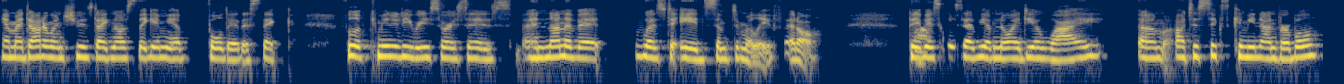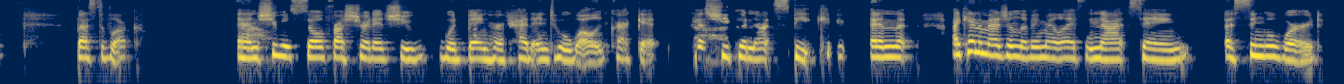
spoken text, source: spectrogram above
Yeah, my daughter, when she was diagnosed, they gave me a folder this thick full of community resources, and none of it was to aid symptom relief at all. They wow. basically said, We have no idea why um, autistics can be nonverbal. Best of luck. And wow. she was so frustrated, she would bang her head into a wall and crack it because she could not speak. And I can't imagine living my life not saying a single word.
